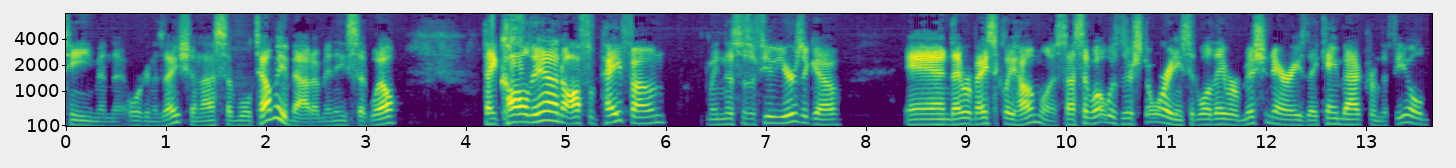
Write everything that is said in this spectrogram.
team in the organization. I said, "Well, tell me about them." And he said, "Well, they called in off of payphone. I mean, this was a few years ago, and they were basically homeless." I said, "What was their story?" And he said, "Well, they were missionaries. They came back from the field,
